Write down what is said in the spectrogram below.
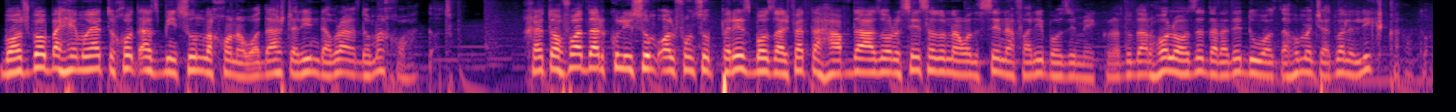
باشگاه به حمایت خود از بیسون و خانوادهش در این دوره ادامه خواهد داد. خطافه در کلیسوم آلفونسو پرز با ظرفیت 17393 نفری بازی می‌کند و در حال حاضر در رده 12 جدول لیگ قرار دارد.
